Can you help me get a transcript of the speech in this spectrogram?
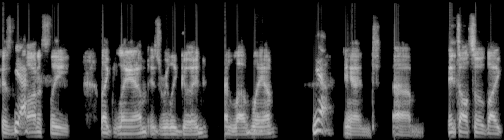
Because yeah. honestly, like lamb is really good. I love mm-hmm. lamb. Yeah. And um, it's also like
